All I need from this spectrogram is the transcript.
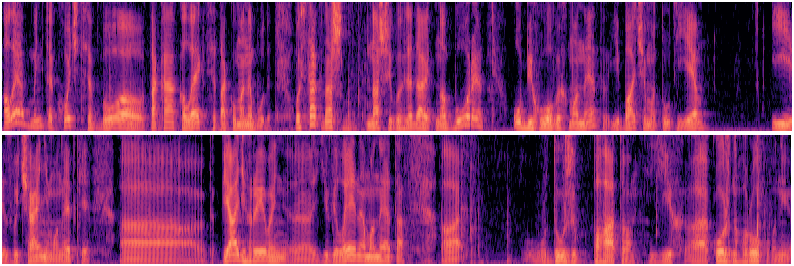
Але мені так хочеться, бо така колекція так у мене буде. Ось так наш, наші виглядають набори обігових монет, і бачимо, тут є. І звичайні монетки 5 гривень, е, ювілейна монета. Дуже багато їх кожного року вони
